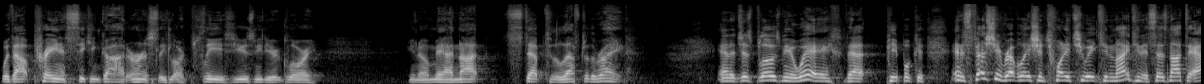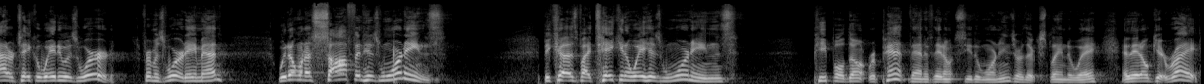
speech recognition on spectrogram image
without praying and seeking God earnestly, Lord, please use me to your glory. You know, may I not step to the left or the right. And it just blows me away that people could, and especially in Revelation 22, 18, and 19, it says not to add or take away to his word from His Word. Amen? We don't want to soften His warnings because by taking away His warnings, people don't repent then if they don't see the warnings or they're explained away and they don't get right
